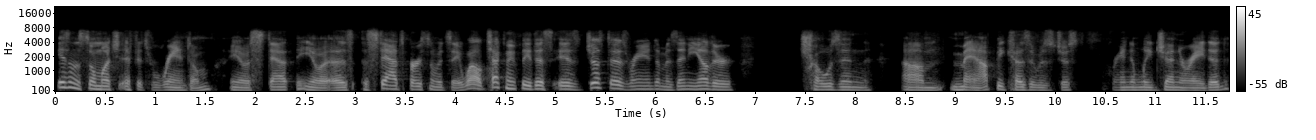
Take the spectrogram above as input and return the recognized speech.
isn't so much if it's random. You know, a stat, you know, a, a stats person would say, well, technically this is just as random as any other chosen um, map because it was just randomly generated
